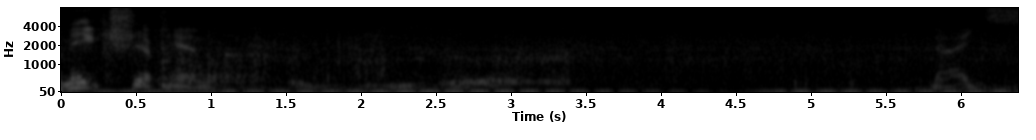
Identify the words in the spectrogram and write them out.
Makeshift handle. Nice.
